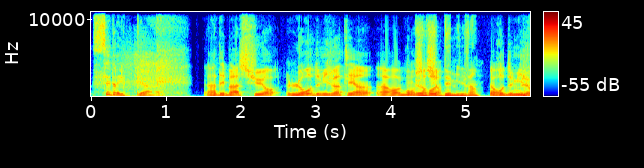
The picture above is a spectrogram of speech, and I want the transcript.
Cédric. Un débat sur l'Euro 2021. Alors bon, Euro sur- 2020. Euro 2020.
